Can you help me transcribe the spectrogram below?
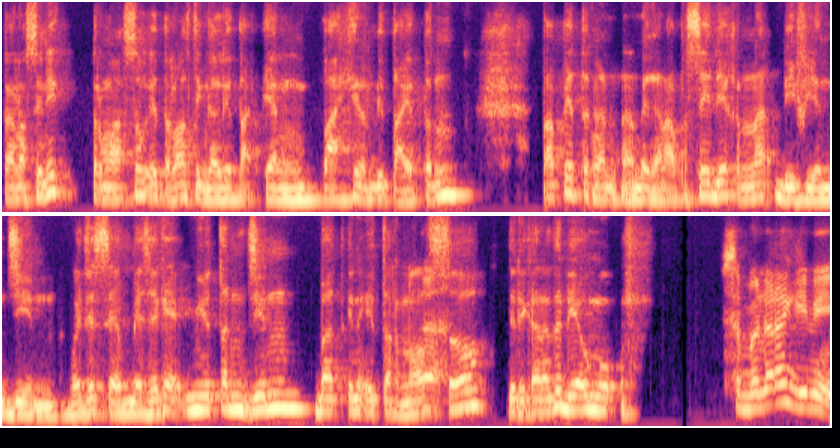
Thanos ini termasuk eternal tinggal di yang lahir di Titan, tapi dengan dengan apa sih dia kena deviant gene, which is ya biasanya kayak mutant gene but in eternal. Nah. So jadi karena itu dia ungu. Sebenarnya gini,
